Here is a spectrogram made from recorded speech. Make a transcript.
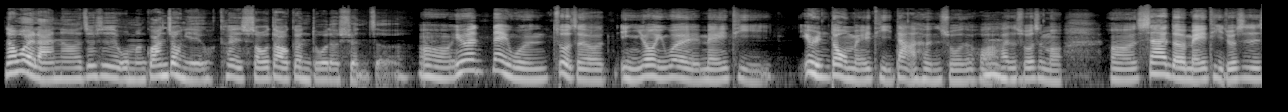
那未来呢，就是我们观众也可以收到更多的选择。嗯，因为内文作者引用一位媒体运动媒体大亨说的话，嗯他是说什么？呃，现在的媒体就是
